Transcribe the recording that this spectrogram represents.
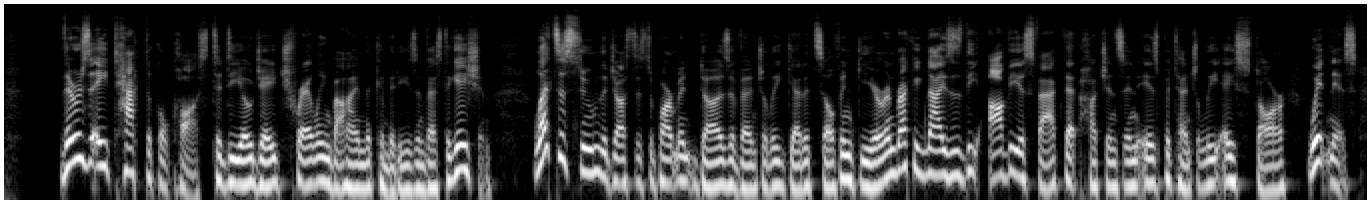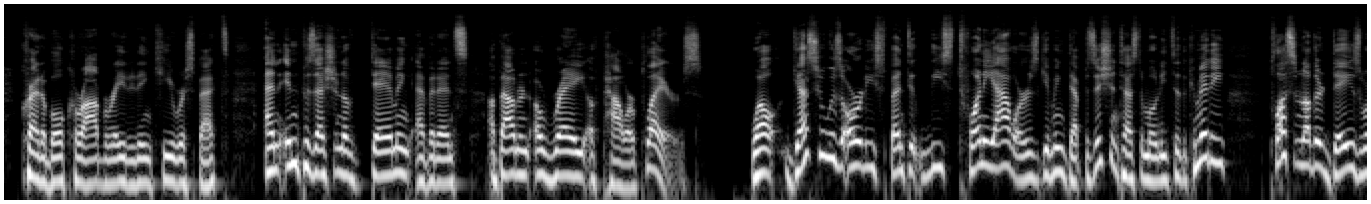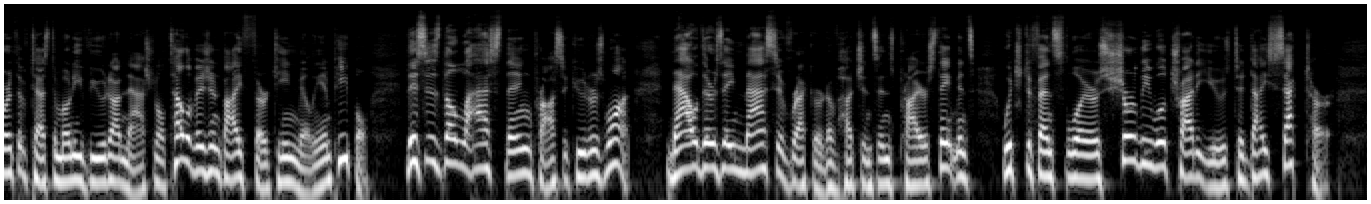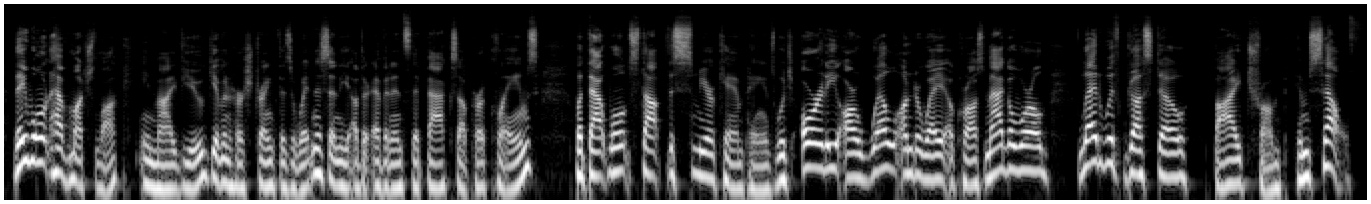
There's a tactical cost to DOJ trailing behind the committee's investigation. Let's assume the Justice Department does eventually get itself in gear and recognizes the obvious fact that Hutchinson is potentially a star witness, credible, corroborated in key respects, and in possession of damning evidence about an array of power players. Well, guess who has already spent at least 20 hours giving deposition testimony to the committee plus another day's worth of testimony viewed on national television by 13 million people. This is the last thing prosecutors want. Now there's a massive record of Hutchinson's prior statements, which defense lawyers surely will try to use to dissect her. They won't have much luck, in my view, given her strength as a witness and the other evidence that backs up her claims. But that won't stop the smear campaigns, which already are well underway across MAGA world, led with gusto by Trump himself.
